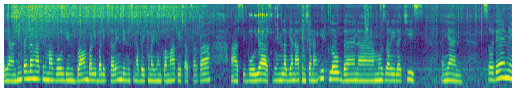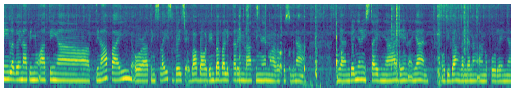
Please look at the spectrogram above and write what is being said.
Ayan, hintayin lang natin mga golden brown, bali-balik ta rin. Then isinabay ko na yung kamatis at saka ah, sibuyas. Then lagyan natin siya ng itlog, then ah, mozzarella cheese. Ayan. So then ilagay natin yung ating ah, tinapay or ating sliced bread sa ibabaw. Then babalik ta rin natin yan mga kakusina. Ayan, ganyan yung style niya. Then, ayan. O, di ba? Ang ganda ng ano kulay niya.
